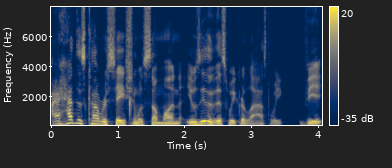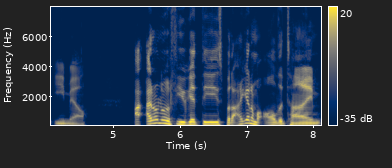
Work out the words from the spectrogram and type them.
I had this conversation with someone. It was either this week or last week via email. I, I don't know if you get these, but I get them all the time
